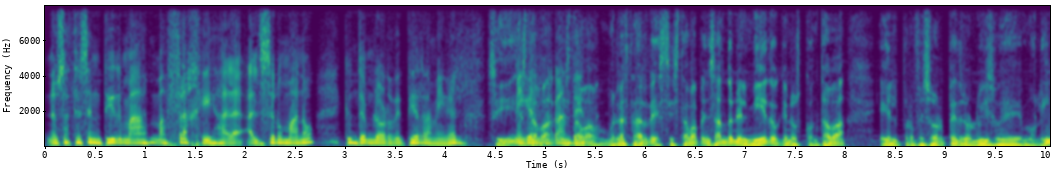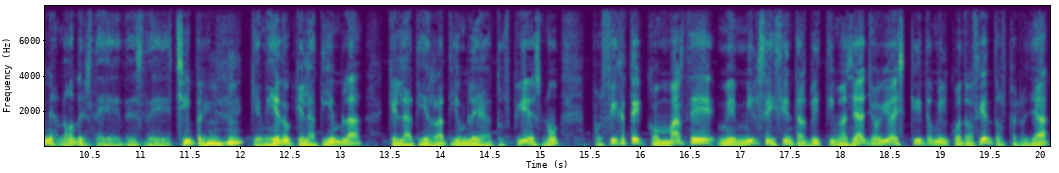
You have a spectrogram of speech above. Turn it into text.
nos hace sentir más, más frágil al, ser humano que un temblor de tierra, Miguel. Sí, estaba, buenas tardes. Estaba pensando en el miedo que nos contaba el profesor Pedro Luis eh, Molina, ¿no? Desde, desde Chipre. Qué miedo que la tiembla, que la tierra tiemble a tus pies, ¿no? Pues fíjate, con más de 1.600 víctimas ya, yo había escrito 1.400, pero ya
